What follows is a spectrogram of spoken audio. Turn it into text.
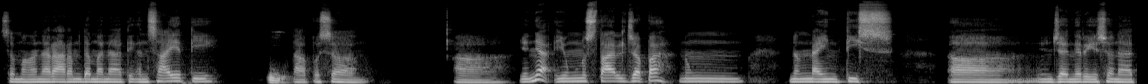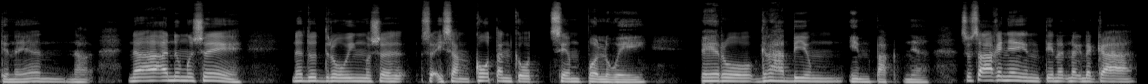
sa mga nararamdaman nating anxiety, Hmm. tapos sa, ah, yun nga, yung nostalgia pa nung, ng 90s, ah, yung generation natin na yan, na, na ano mo siya eh, nadodrawing mo siya sa isang quote-unquote simple way, pero grabe yung impact niya. So sa akin niya yung tin- nag- nagka,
